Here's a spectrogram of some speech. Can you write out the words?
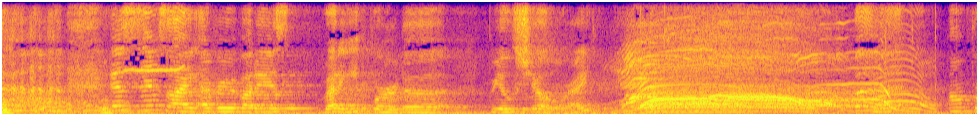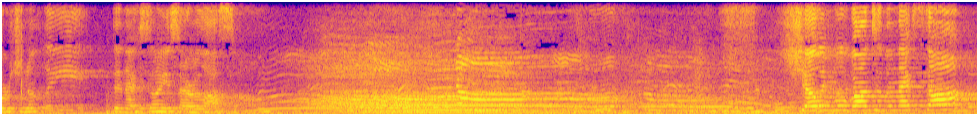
like everybody's ready for the real show, right? But unfortunately, the next song is our last song. Shall we move on to the next song?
